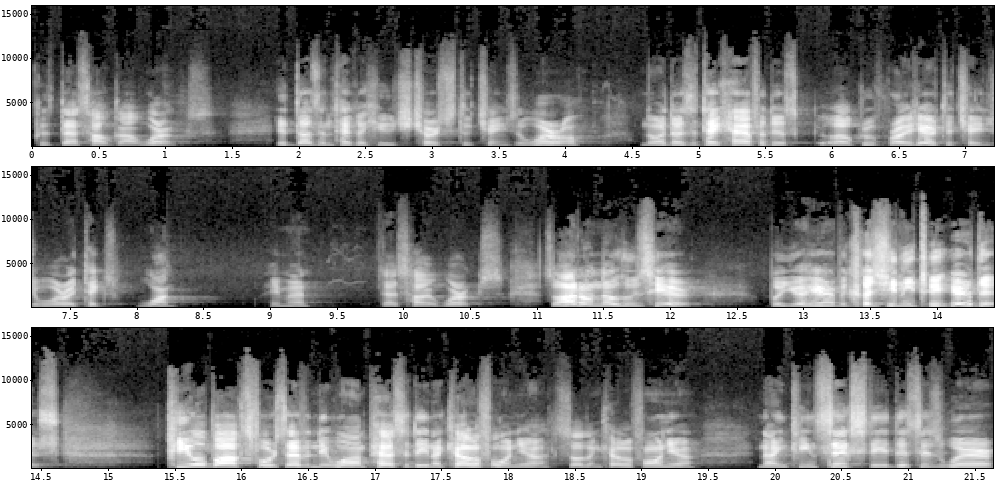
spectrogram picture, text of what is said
because that's how God works. It doesn't take a huge church to change the world, nor does it take half of this uh, group right here to change the world. It takes one. Amen? That's how it works. So I don't know who's here, but you're here because you need to hear this. P.O. Box 471, Pasadena, California, Southern California, 1960, this is where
